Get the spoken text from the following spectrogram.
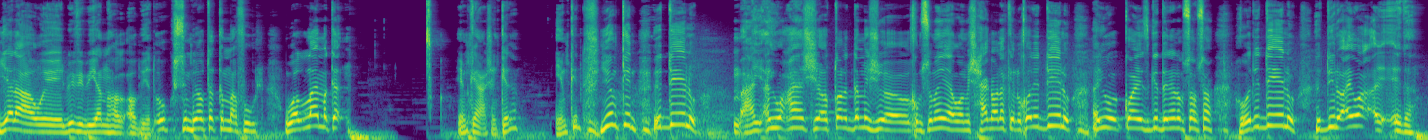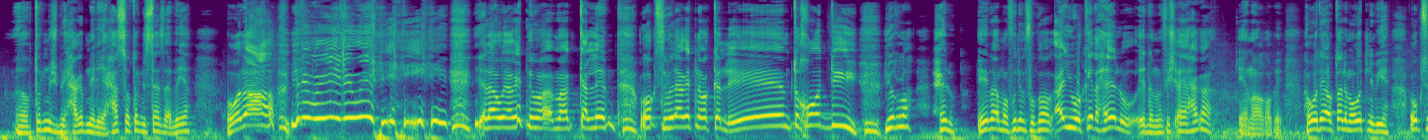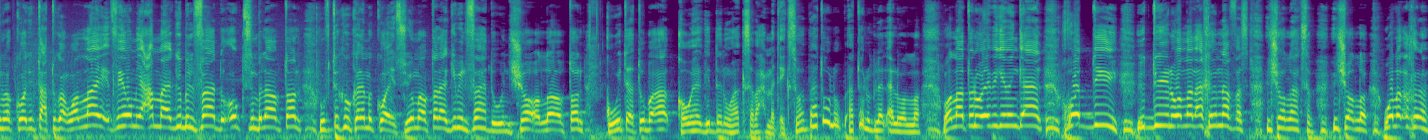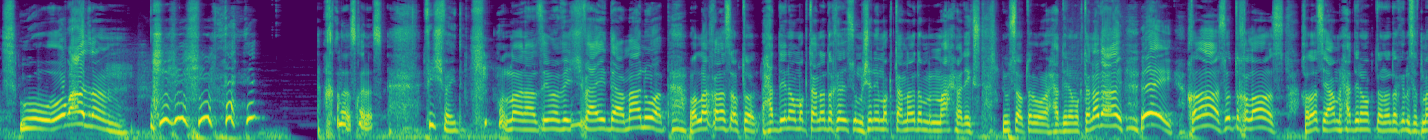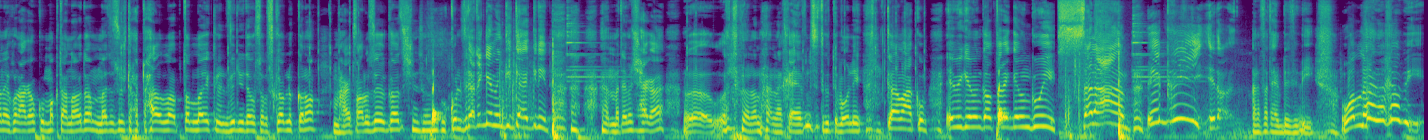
يا لهوي ال PvP يا نهار أبيض. أقسم بالله كان مقفول. والله ما كان. يمكن عشان كده؟ يمكن؟ يمكن. اديله. أيوه عاش أبطال. ده مش آه، 500 هو مش حاجة ولكن خد اديله. أيوه كويس جدا. يلا بسرعة بسرعة. خد اديله. اديله. أيوه. إيه ده؟ ابطال مش بيحاربني ليه؟ حاسس ابطال بيستهزأ بيا. هو ده! يا لهوي يا لهوي يا ريتني ما اتكلمت. أقسم بالله يا ريتني ما اتكلمت. خد دي. يلا حلو. إيه بقى؟ المفروض انفجار. أيوه كده حلو. إيه ده؟ مفيش أي حاجة؟ يا نهار أبيض. هو ده يا أبطال اللي موتني بيها. أقسم بالله القوه دي بتاعته جا- والله في يوم يا عم أجيب الفهد. أقسم بالله يا أبطال وافتكروا كلامي كويس. في يوم يا أبطال هجيب الفهد وإن شاء الله يا أبطال قوتي هتبقى قوية جدا وهكسب أحمد إكس. هاتوا له هاتوا له بلال قال والله. والله هاتوا له إيه بيجي من قال خد دي اديله والله لآخر نفس. إن شاء الله هكسب إن شاء الله. والله لآخر وبعد خلاص خلاص. مفيش فايدة. والله العظيم مفيش فايدة. مع noob والله خلاص أبطال. لحد هنا ومقطع النهارده خلص ومش هنهي مقطع النهارده مع أحمد إكس. يا أبطال لحد هنا مقطع النهارده إيه إيه، خلاص قلت خلاص. خلاص يا عم لحد هنا مقطع النهارده خلص أتمنى يكون عجبكم مقطع النهارده ما تنسوش تحطوا حلقة أبطال like للفيديو ده و subscribe للقناة. وما تفعلوا زر الجرس عشان يوصلكم كل فيديوهات ال gaming الجديد. ما تعملش حاجة؟ أنا خايف. نسيت كنت بقول إيه. كان معاكم اي بي جيمنج ابطال الجيمنج وي سلام. اجري إيه ده أنا فاتح البي في بي والله أنا غبي.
